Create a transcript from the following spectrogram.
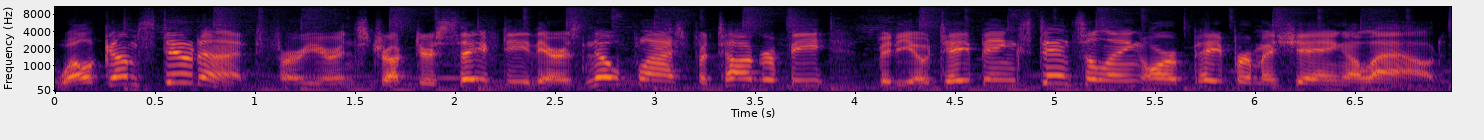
Welcome, student! For your instructor's safety, there is no flash photography, videotaping, stenciling, or paper macheing allowed.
